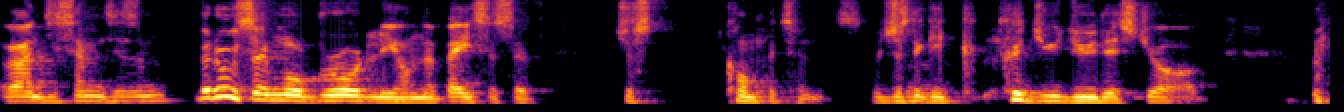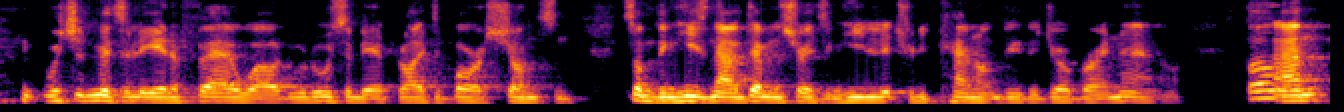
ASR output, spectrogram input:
of anti-Semitism, but also more broadly on the basis of just competence. We're just thinking, could you do this job? which admittedly in a fair world would also be applied to Boris Johnson, something he's now demonstrating he literally cannot do the job right now. Well, um,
